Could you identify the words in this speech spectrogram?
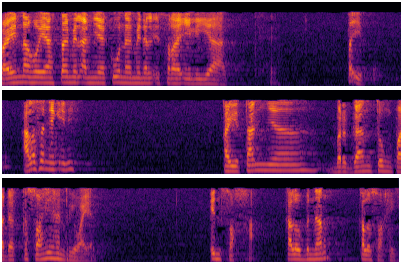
fa innahu yahtamil an yakuna min al-israiliyat. Taib. Alasan yang ini kaitannya bergantung pada kesahihan riwayat. In sahha. Kalau benar, kalau sahih.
